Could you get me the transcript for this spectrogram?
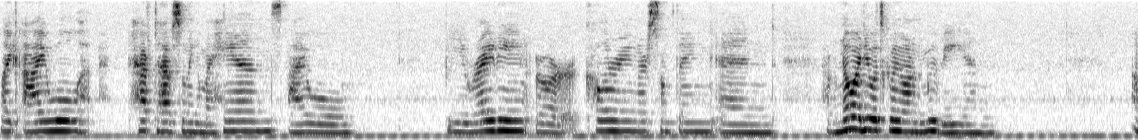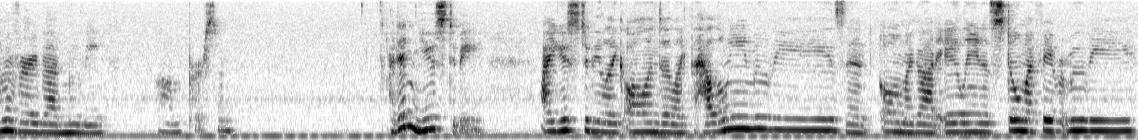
Like I will have to have something in my hands. I will be writing or coloring or something and have no idea what's going on in the movie and I'm a very bad movie um, person. I didn't used to be. I used to be like all into like the Halloween movies and oh my god, Alien is still my favorite movie.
